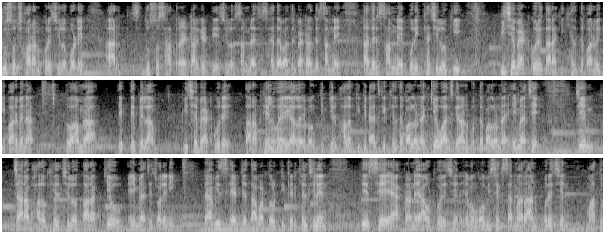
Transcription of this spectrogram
দুশো ছ রান করেছিল বোর্ডে আর দুশো সাত রানের টার্গেট দিয়েছিল সানরাইজার্স হায়দ্রাবাদের ব্যাটারদের সামনে। তাদের সামনে পরীক্ষা ছিল কি, পিছে ব্যাট করে তারা কি খেলতে পারবে কি পারবে না, তো আমরা দেখতে পেলাম পিছে ব্যাট করে তারা ফেল হয়ে গেল এবং ক্রিকেট ভালো ক্রিকেট আজকে খেলতে পারল না, কেউ আজকে রান করতে পারল না এই ম্যাচে যে যারা ভালো খেলছিল তারা কেউ এই ম্যাচে চলেনি। ট্রাভিস হেড যে তাবারতোড় ক্রিকেট খেলছিলেন, তে সে এক রানে আউট হয়েছেন এবং অভিষেক শর্মা রান করেছেন মাত্র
